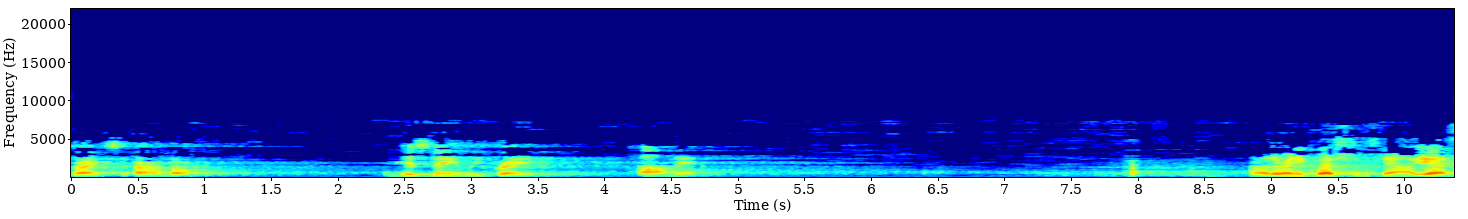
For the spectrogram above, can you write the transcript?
Christ our Lord. In His name we pray. Amen. Are there any questions now? Yes.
